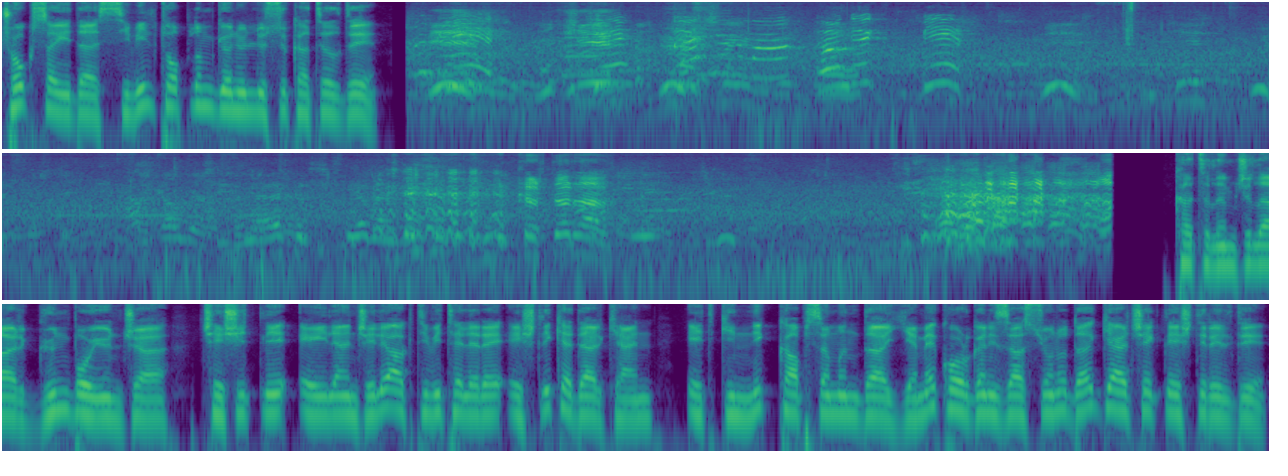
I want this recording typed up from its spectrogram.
çok sayıda sivil toplum gönüllüsü katıldı. Bir, iki, üç. Döndük. Bir. 44 abi. Katılımcılar gün boyunca çeşitli eğlenceli aktivitelere eşlik ederken etkinlik kapsamında yemek organizasyonu da gerçekleştirildi.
